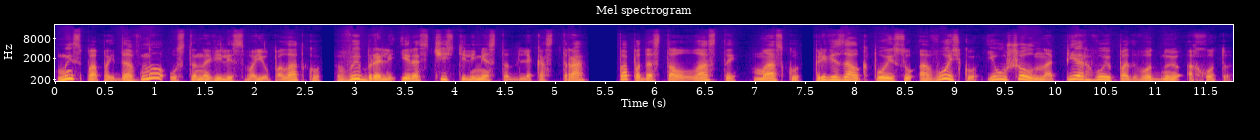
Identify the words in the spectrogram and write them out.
Мы с папой давно установили свою палатку, выбрали и расчистили место для костра, папа достал ласты, маску, привязал к поясу авоську и ушел на первую подводную охоту.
